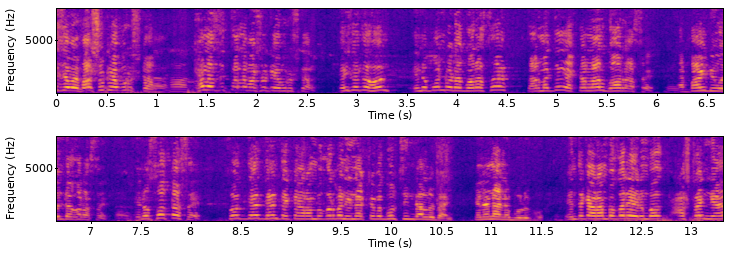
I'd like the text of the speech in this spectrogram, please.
এই যে ভাই, 500 টাকা পুরস্কার। খেলা জিতলে 500 টাকা পুরস্কার। এই যে দেখুন এনে পনেরোটা ঘর আছে তার মধ্যে একটা লাল ঘর আছে আর বাইরে ওইটা ঘর আছে। এনে চক আছে। চক দিয়ে যেন থেকে আরম্ভ করবেন এনে একটা গোল চিন্তা আলু ভাই এনে না বলব এন থেকে আরম্ভ করে এরকম আস্টান নিয়ে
